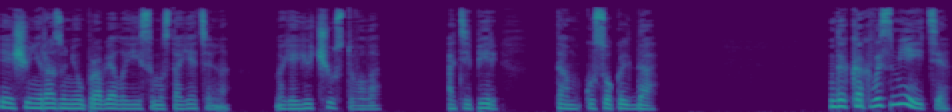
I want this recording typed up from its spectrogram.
Я еще ни разу не управляла ей самостоятельно, но я ее чувствовала. А теперь там кусок льда. «Да как вы смеете?»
